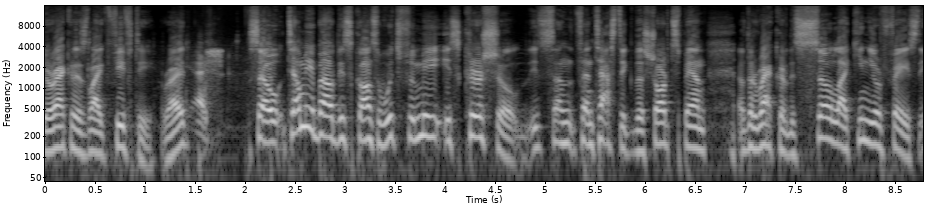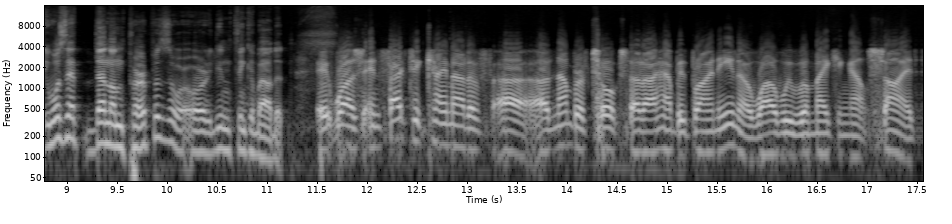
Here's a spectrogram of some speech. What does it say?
your record is like 50, right? Yes. So tell me about this concept, which for me is crucial. It's fantastic. The short span of the record is so like in your face. It was that done on purpose, or, or you didn't think about it? It was. In fact, it came out of uh, a number of talks that I had with Brian Eno while we were making Outside.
